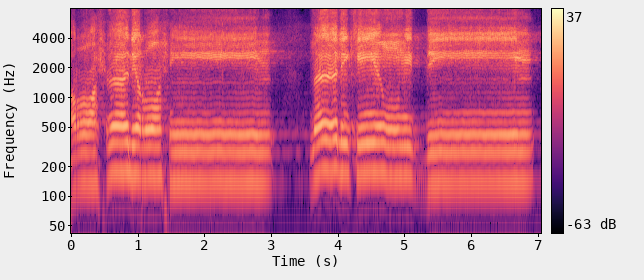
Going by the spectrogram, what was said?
الرحمن الرحيم. مالك يوم الدين.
